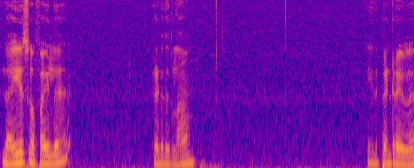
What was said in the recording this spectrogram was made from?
இந்த ஐஎஸ்ஓ ஃபைலு எடுத்துக்கலாம். இது பென்ட்ரைவு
